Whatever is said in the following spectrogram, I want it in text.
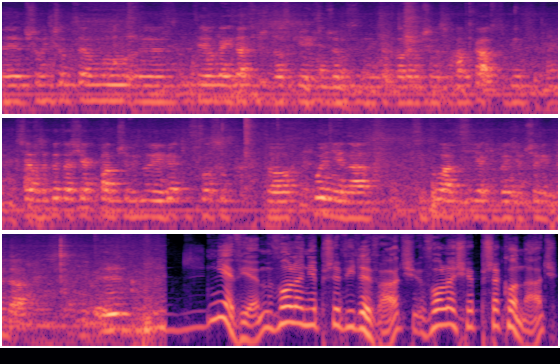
y, przewodniczącemu y, tej organizacji żydowskiej zwanego przemysłu Holokaustu. Więc chciałem zapytać, jak pan przewiduje, w jaki sposób to wpłynie na sytuację, jaki będzie przebieg wydarzeń. Dziękuję. Nie wiem, wolę nie przewidywać, wolę się przekonać,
